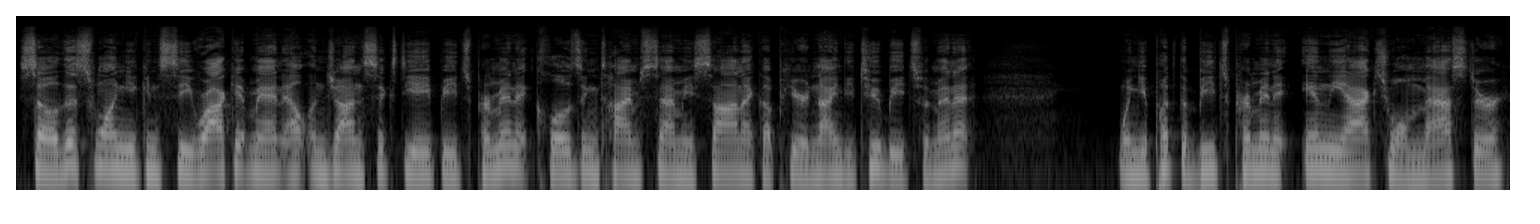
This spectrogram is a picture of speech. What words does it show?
So this one you can see Rocket Man, Elton John, 68 beats per minute. Closing time semisonic up here, 92 beats per minute. When you put the beats per minute in the actual master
